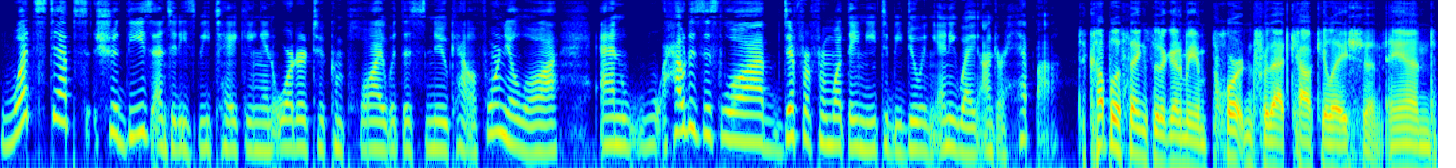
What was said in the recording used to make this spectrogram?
what steps should these entities be taking in order to comply with this new California law? And how does this law differ from what they need to be doing anyway under HIPAA? A couple of things that are going to be important for that calculation. And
